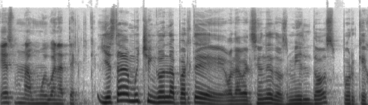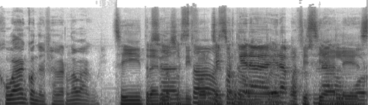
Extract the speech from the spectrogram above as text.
Es una muy buena técnica. Y estaba muy chingón la parte o la versión de 2002 porque jugaban con el Febernova, güey. Sí, traen O sea, los uniformes Sí, porque era, era patrocinado por,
